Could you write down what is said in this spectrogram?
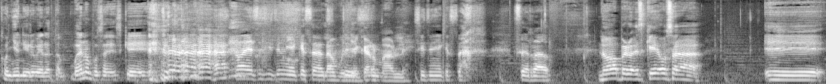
Con Jenny Rivera también. Bueno, pues es que... No, ese sí tenía que estar. La muñeca sí, armable. Sí, tenía que estar cerrado. No, pero es que, o sea, eh,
